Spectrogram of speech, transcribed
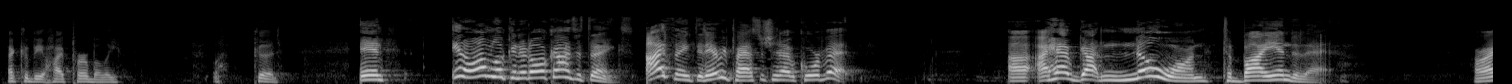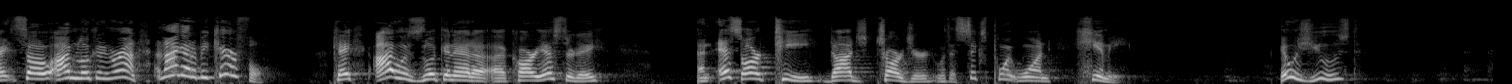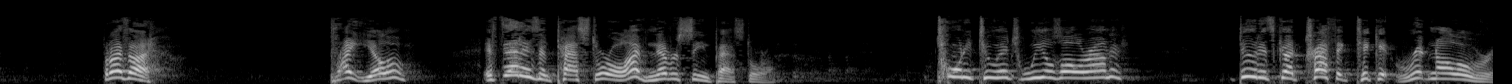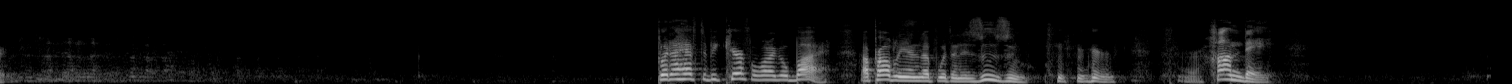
That could be a hyperbole. Good. And, you know, I'm looking at all kinds of things. I think that every pastor should have a Corvette. Uh, I have gotten no one to buy into that. All right. So I'm looking around and I got to be careful. Okay. I was looking at a, a car yesterday an SRT Dodge Charger with a 6.1 Hemi. It was used. But I thought, bright yellow? If that isn't pastoral, I've never seen pastoral. 22 inch wheels all around it? Dude, it's got traffic ticket written all over it. But I have to be careful what I go buy. I'll probably end up with an Isuzu or a Hyundai.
